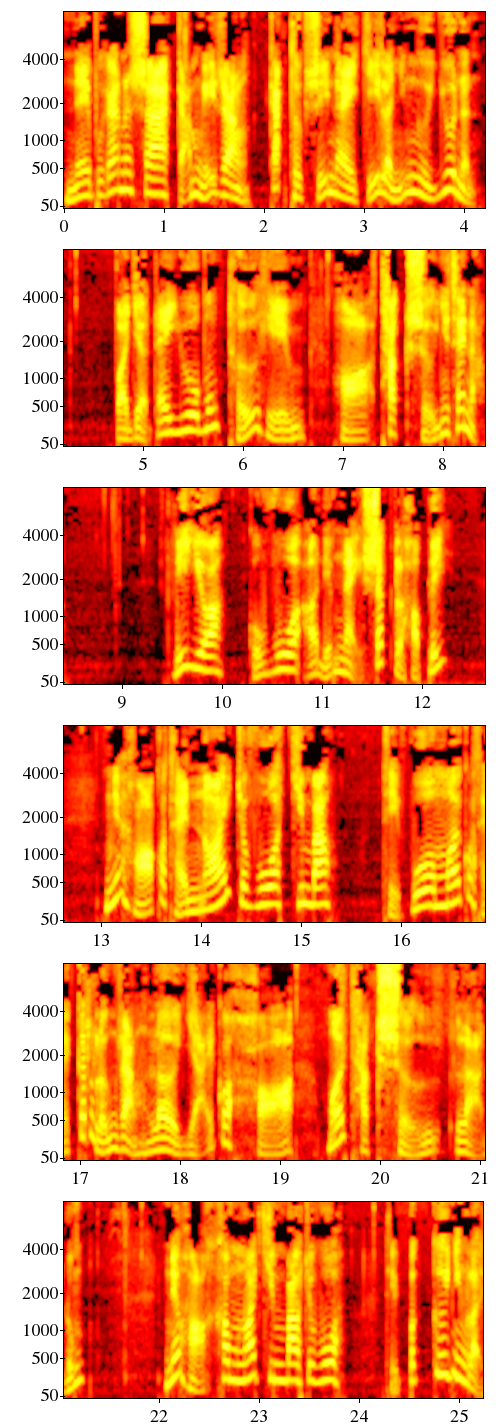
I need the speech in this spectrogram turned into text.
Nebuchadnezzar cảm nghĩ rằng các thực sĩ này chỉ là những người vua nịnh, và giờ đây vua muốn thử nghiệm họ thật sự như thế nào. Lý do của vua ở điểm này rất là hợp lý. Nếu họ có thể nói cho vua chim bao, thì vua mới có thể kết luận rằng lời giải của họ mới thật sự là đúng. Nếu họ không nói chim bao cho vua, thì bất cứ những lời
